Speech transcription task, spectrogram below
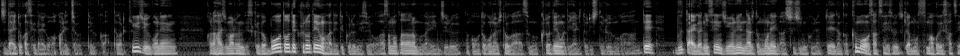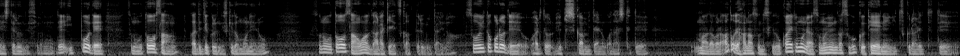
時代とか世代が分かれちゃうっていうか。だから95年から始まるんですけど冒頭で黒電話が出てくるんですよ。浅野忠信が演じるなんか男の人がその黒電話でやり取りしてるのが。で舞台が2014年になるとモネが主人公になってなんか雲を撮影する時はもうスマホで撮影してるんですよね。で一方でそのお父さんが出てくるんですけどモネの。そのお父さんはガラケー使ってるみたいな。そういうところで割と歴史観みたいのが出しててまあだから後で話すんですけど「おかえりモネ」はその辺がすごく丁寧に作られてて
